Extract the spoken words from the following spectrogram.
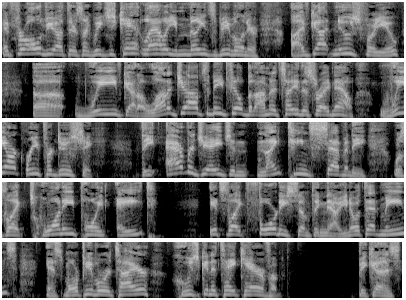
and for all of you out there it's like we just can't allow you millions of people in here i've got news for you uh, we've got a lot of jobs that need filled but i'm going to tell you this right now we aren't reproducing the average age in 1970 was like 20.8 it's like 40 something now you know what that means as more people retire who's going to take care of them because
